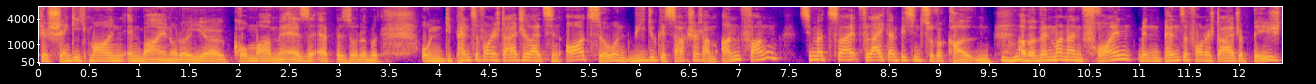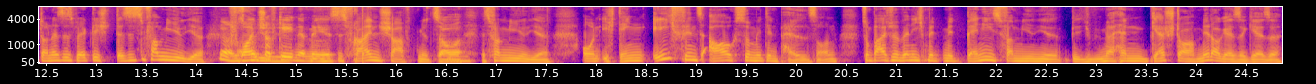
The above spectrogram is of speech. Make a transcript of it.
hier schenke ich mal ein Wein oder hier komm mal, wir essen etwas oder was. Und die Pennsylvanisch Deutsche Leute sind auch so. Und wie du gesagt hast, am Anfang sind wir zwei vielleicht ein bisschen zurückhaltend. Mhm. Aber wenn man ein Freund mit einem Pennsylvanisch Deutscher bist, dann ist es wirklich, das ist eine Familie. Ja, Freundschaft Familie. geht nicht mehr, es ist Freundschaft mit Sauer, es ist Familie. Und ich denke, ich finde es auch so mit den Pelzern. Zum Beispiel, wenn ich mit, mit Bennys Familie, wir haben gestern Mittagessen gegessen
